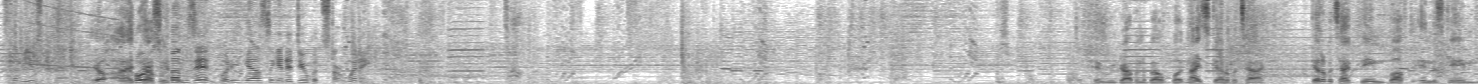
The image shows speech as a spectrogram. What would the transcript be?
It's the music, man. Yeah, I Chorus definitely comes in. What are you else going to do but start winning? Okay, we're grabbing the bell, but nice get up attack. Get up attack being buffed in this game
